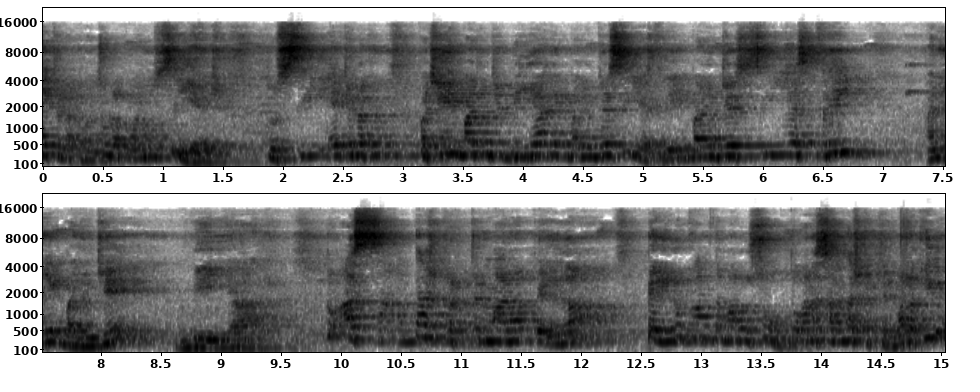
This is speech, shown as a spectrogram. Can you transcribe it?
એચ લખવાનું. શું લખવાનું? સી એચ તો સી એચ લખ્યું પછી એક બાજુ છે બીઆર એક બાજુ છે સી એસ થ્રી એક બાજુ છે સી એસ થ્રી અને એક બાજુ છે બીઆર તો આ સાદા સ્ટ્રક્ચરમાં પહેલા, પહેલું કામ તમારું શું? તો આના સાદા સ્ટ્રક્ચરમાં લખી દો.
